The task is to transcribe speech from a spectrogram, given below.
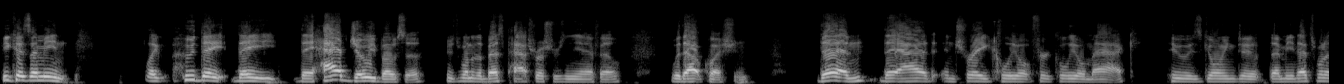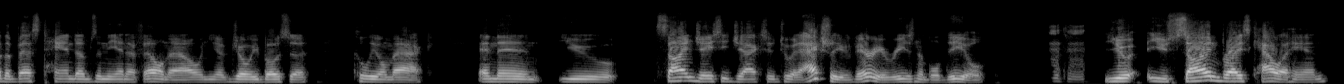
because I mean like who they they they had Joey Bosa, who's one of the best pass rushers in the NFL without question. Then they add and trade Khalil for Khalil Mack, who is going to. I mean, that's one of the best tandems in the NFL now. And you have Joey Bosa, Khalil Mack, and then you sign J.C. Jackson to an actually very reasonable deal. Mm-hmm. You you sign Bryce Callahan,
